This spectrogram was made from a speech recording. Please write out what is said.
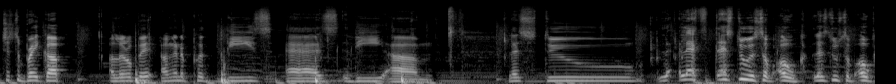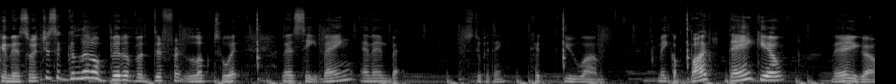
Just to break up a little bit, I'm to put these as the... Um, let's do let's let's do some oak let's do some oak in this so it's just a little bit of a different look to it. Let's see bang and then stupid thing. Could you um make a bunch thank you there you go.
